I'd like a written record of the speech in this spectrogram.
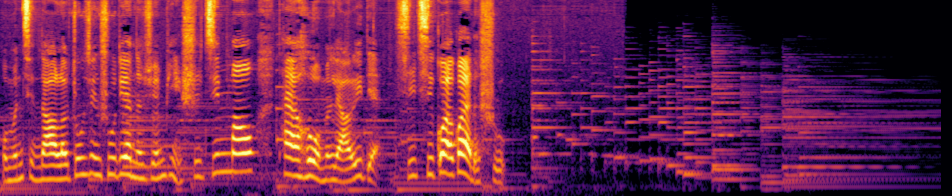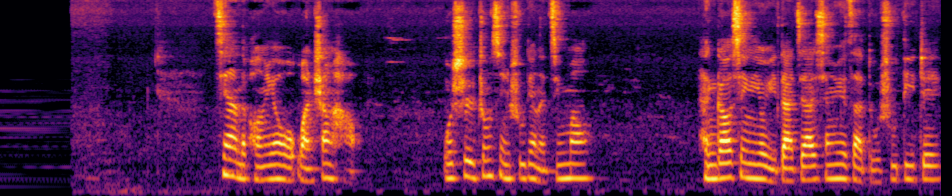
我们请到了中信书店的选品师金猫，他要和我们聊一点奇奇怪怪的书。亲爱的朋友，晚上好，我是中信书店的金猫，很高兴又与大家相约在读书 DJ。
